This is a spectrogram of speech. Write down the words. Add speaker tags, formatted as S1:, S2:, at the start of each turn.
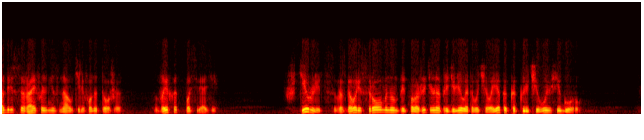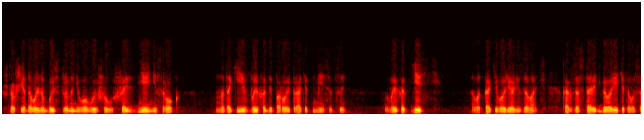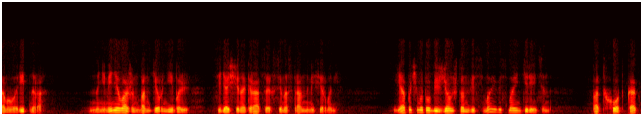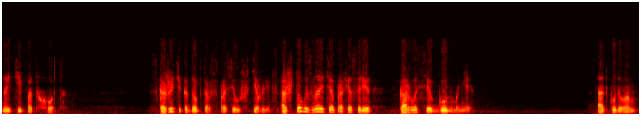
S1: Адреса Райфель не знал, телефона тоже. Выход по связи. Штирлиц в разговоре с Роуманом предположительно определил этого человека как ключевую фигуру. Что ж, я довольно быстро на него вышел. Шесть дней не срок. На такие выходы порой тратят месяцы. Выход есть. А вот как его реализовать? Как заставить говорить этого самого Ритнера? Но не менее важен банкир Нибель, сидящий на операциях с иностранными фирмами. Я почему-то убежден, что он весьма и весьма интересен. Подход, как найти подход? «Скажите-ка, доктор», — спросил Штирлиц, — «а что вы знаете о профессоре Карлосе Гунмане?» «Откуда вам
